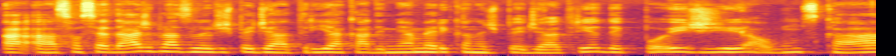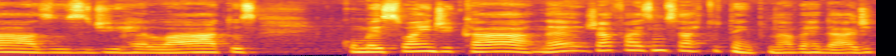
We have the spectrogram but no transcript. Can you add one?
a, a, Sociedade Brasileira de Pediatria, a Academia Americana de Pediatria, depois de alguns casos, de relatos, começou a indicar, né, já faz um certo tempo, na verdade,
